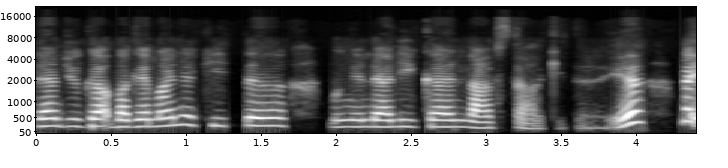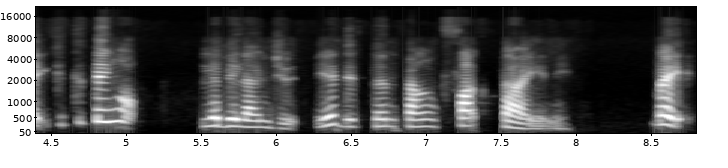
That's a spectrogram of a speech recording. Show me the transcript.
dan juga bagaimana kita mengendalikan lifestyle kita ya. Baik, kita tengok lebih lanjut ya tentang fakta ini. Baik.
